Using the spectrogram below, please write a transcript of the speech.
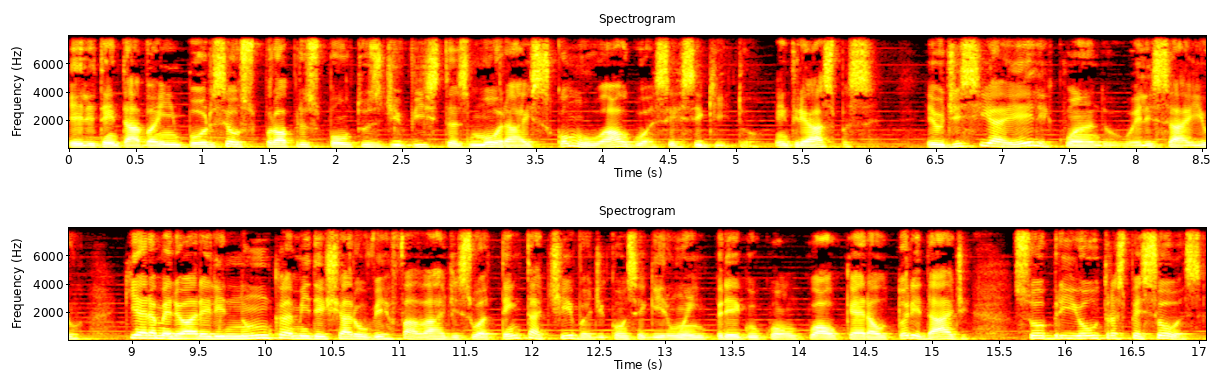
ele tentava impor seus próprios pontos de vistas morais como algo a ser seguido. Entre aspas, eu disse a ele, quando ele saiu, que era melhor ele nunca me deixar ouvir falar de sua tentativa de conseguir um emprego com qualquer autoridade sobre outras pessoas,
